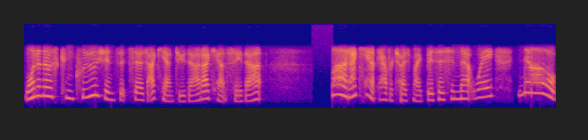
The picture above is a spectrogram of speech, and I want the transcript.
one of those conclusions that says, I can't do that, I can't say that. But I can't advertise my business in that way. No,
